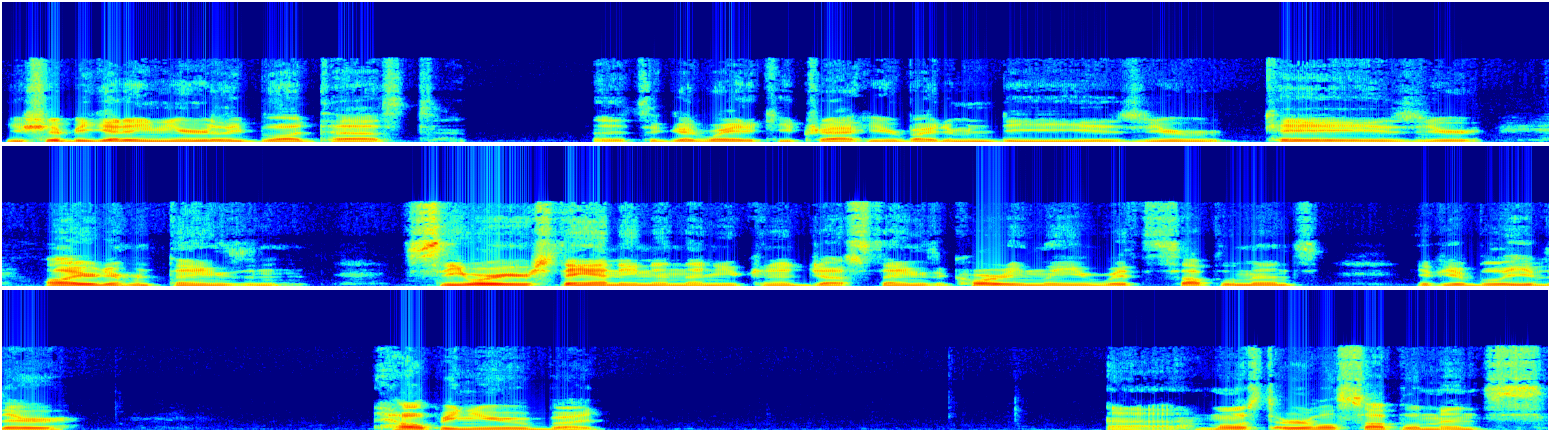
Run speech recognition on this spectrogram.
you should be getting yearly blood test. It's a good way to keep track of your vitamin D's, your K's, your all your different things, and see where you're standing and then you can adjust things accordingly with supplements if you believe they're helping you but uh, most herbal supplements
